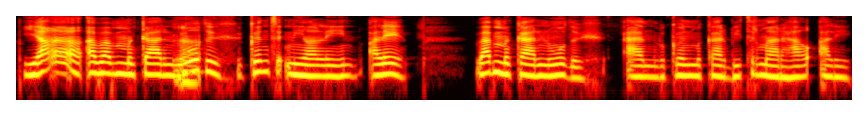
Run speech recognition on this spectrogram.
Ja, en we hebben elkaar nodig. Je kunt het niet alleen. Allee, we hebben elkaar nodig. En we kunnen elkaar beter maar helpen. Allee.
